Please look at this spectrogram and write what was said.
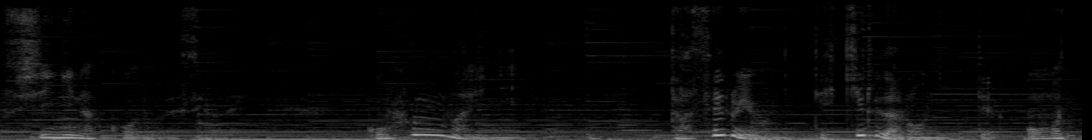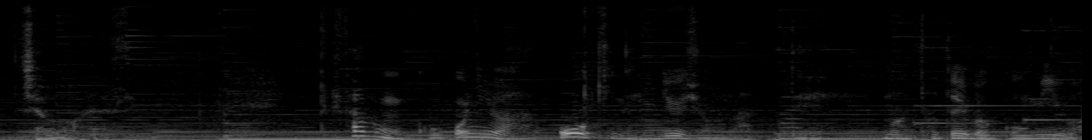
不思議な行動ですよね。5分前に出せるようにできるだろうにって思っちゃうわけですよ。多分ここには大きなイリュージョンがあって、まあ、例えばゴミは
